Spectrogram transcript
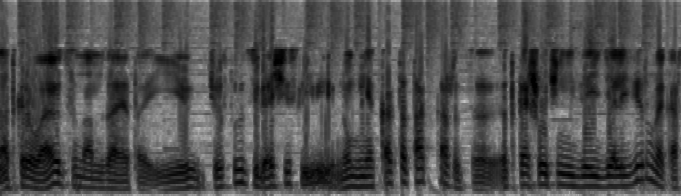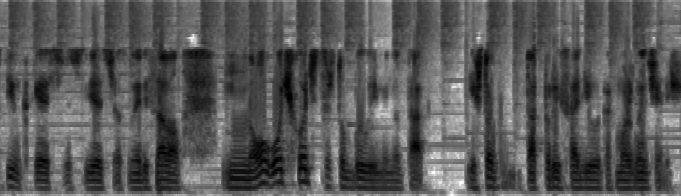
открываются нам за это и чувствуют себя счастливее. Ну, мне как-то так кажется. Это, конечно, очень идеализированная картинка, я я сейчас нарисовал, но очень хочется, чтобы было именно так и чтобы так происходило как можно чаще.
